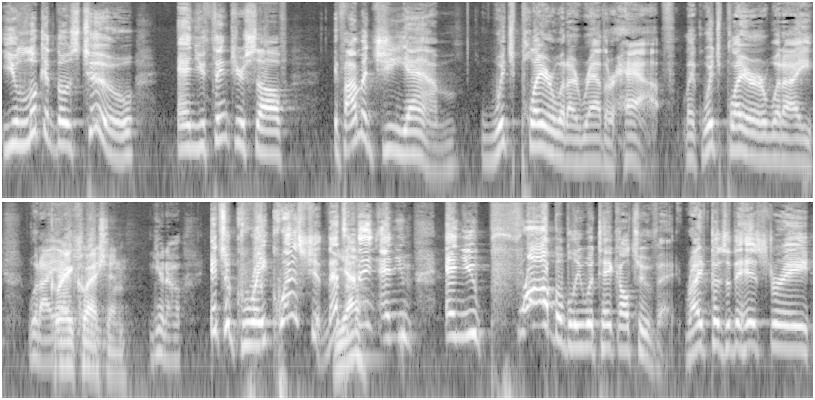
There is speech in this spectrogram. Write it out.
you look at those two and you think to yourself if i'm a gm which player would i rather have? Like which player would i would i great actually, question. you know? It's a great question. That's Yeah. the thing. And you and you probably would take Altuve right? Because of the history.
